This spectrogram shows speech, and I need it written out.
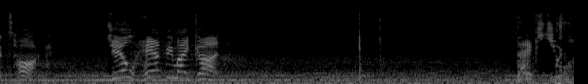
To talk. Jill, hand me my gun. Thanks, Jill.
